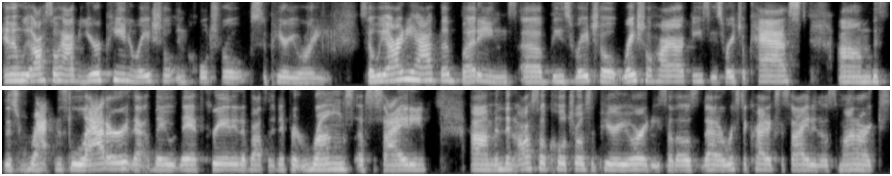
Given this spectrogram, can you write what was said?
And then we also have European racial and cultural superiority. So we already have the buddings of these racial racial hierarchies, these racial castes, um, this this rat this ladder that they they have created about the different rungs of society, um, and then also cultural superiority. So those that aristocratic society, those monarchs,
